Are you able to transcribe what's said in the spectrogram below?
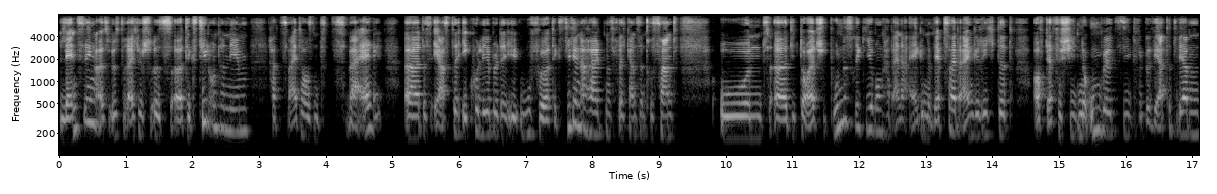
Lenzing als österreichisches äh, Textilunternehmen hat 2002 äh, das erste Eco-Label der EU für Textilien erhalten. Das ist vielleicht ganz interessant. Und äh, die deutsche Bundesregierung hat eine eigene Website eingerichtet, auf der verschiedene Umweltsiegel bewertet werden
